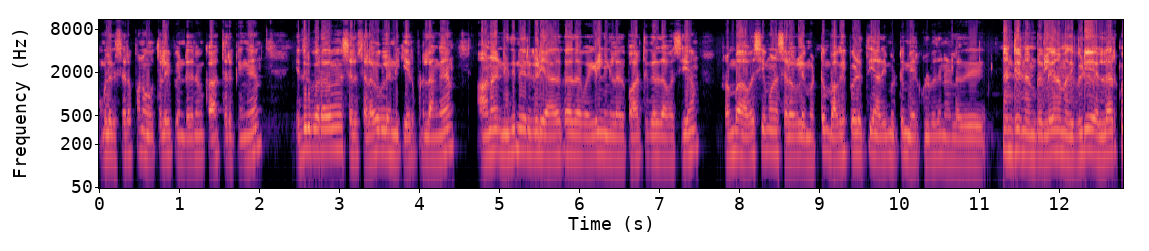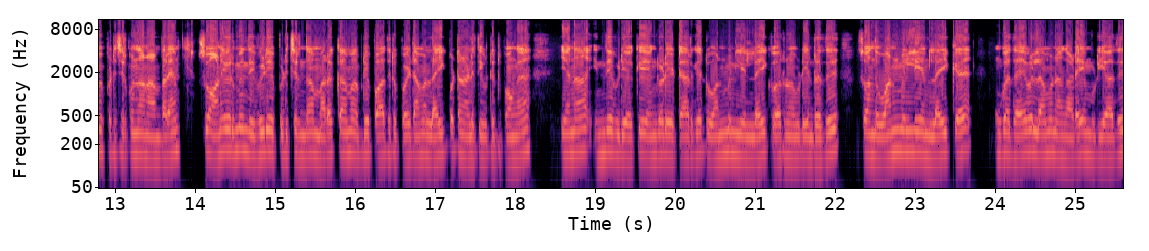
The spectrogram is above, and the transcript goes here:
உங்களுக்கு சிறப்பான ஒத்துழைப்பு என்ற தினம் காத்திருக்குங்க. எதிர்பாராத சில செலவுகள் இன்னைக்கு ஏற்படலாங்க. ஆனால் நிதி நெருக்கடி ஆகாத வகையில் நீங்கள் அதை பார்த்துக்கிறது அவசியம். ரொம்ப அவசியமான செலவுகளை மட்டும் வகைப்படுத்தி அதை மட்டும் மேற்கொள்வது நல்லது. நன்றி நண்பர்களே நம்ம இந்த வீடியோ எல்லாருக்குமே பிடிச்சிருக்கும் தான் நம்புறேன். ஸோ அனைவருமே இந்த வீடியோ பிடிச்சிருந்தா மறக்காம அப்படியே பார்த்துட்டு போயிடாம லைக் பட்டன் அழுத்தி விட்டுட்டு போங்க. ஏன்னா இந்த வீடியோக்கு எங்களுடைய டார்கெட் ஒன் மில்லியன் லைக் வரணும் அப்படின்றது. ஸோ அந்த ஒன் மில்லியன் லைக்கை உங்கள் தயவு இல்லாமல் நாங்கள் அடைய முடியாது.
